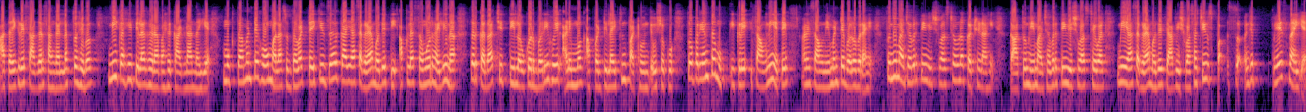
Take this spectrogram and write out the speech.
आता इकडे सागर सांगायला लागतो हे बघ मी काही तिला घराबाहेर काढणार नाहीये. मुक्ता म्हणते हो मला सुद्धा वाटतंय की जर का या सगळ्यामध्ये ती आपल्यासमोर राहिली ना तर कदाचित ती लवकर बरी होईल आणि मग आपण तिला इथून पाठवून देऊ शकू. तोपर्यंत मुक इकडे सावनी येते आणि सावनी म्हणते बरोबर आहे. तुम्ही माझ्यावरती विश्वास ठेवणं कठीण आहे. का तुम्ही माझ्यावरती विश्वास ठेवाल? मी या सगळ्यामध्ये त्या विश्वासाची म्हणजे हेच नाहीये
